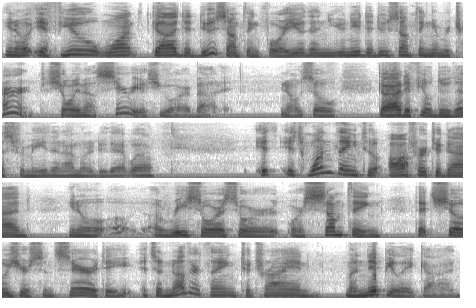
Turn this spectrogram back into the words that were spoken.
you know, if you want God to do something for you, then you need to do something in return to show him how serious you are about it. You know, so God, if you'll do this for me, then I'm going to do that. Well, it, it's one thing to offer to God you know, a resource or or something that shows your sincerity. It's another thing to try and manipulate God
